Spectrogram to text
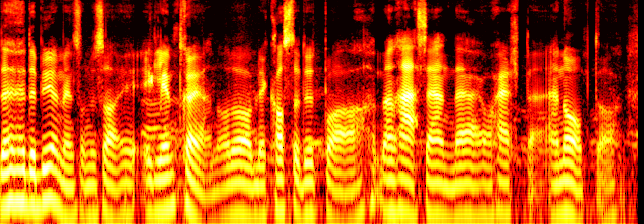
det debuten min, som du sa, i, i Glimt-trøyen. Og da å bli kastet ut på denne scenen, det er jo helt enormt. Og,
